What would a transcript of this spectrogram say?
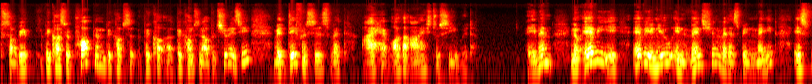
sorry because the problem becomes becomes an opportunity, the difference is that I have other eyes to see with. Amen. You know, every every new invention that has been made is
